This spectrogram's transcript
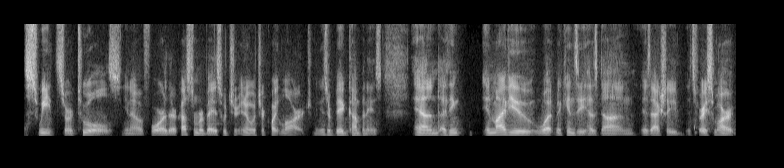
suites or tools, you know, for their customer base, which are, you know, which are quite large. I mean, these are big companies. And I think in my view, what McKinsey has done is actually it's very smart.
